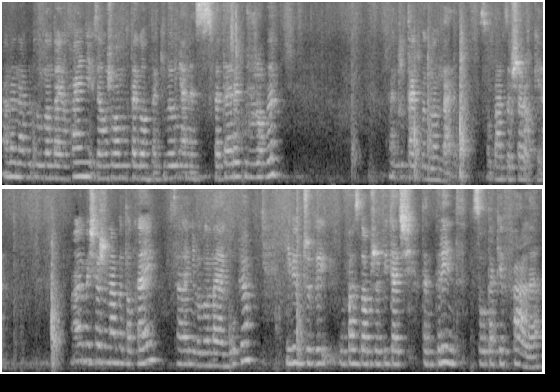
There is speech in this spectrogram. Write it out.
Ale nawet wyglądają fajnie założyłam do tego taki wełniany sweterek różowy. Także tak wyglądają. Są bardzo szerokie. Ale myślę, że nawet ok. Wcale nie wyglądają głupio. Nie wiem, czy wy, u Was dobrze widać ten print. Są takie fale.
